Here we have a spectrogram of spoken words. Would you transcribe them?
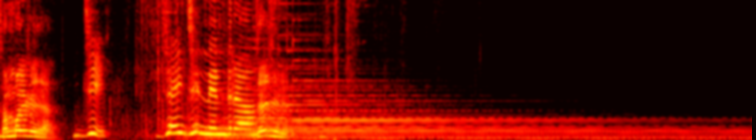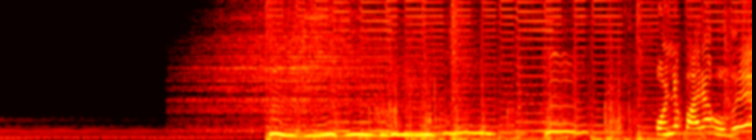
संभल के जाना। जी। जय जिनेन्द्र। जय जी पौने बारह हो गए।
